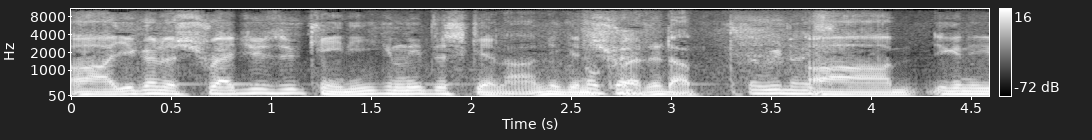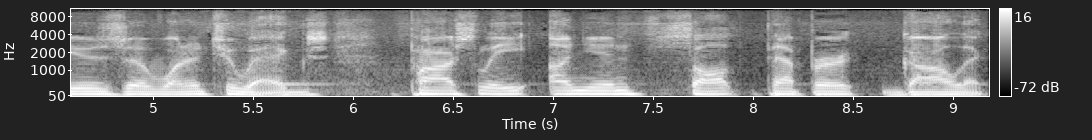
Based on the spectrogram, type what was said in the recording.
Uh, you're going to shred your zucchini. You can leave the skin on. You can Okay. shred it up. Very nice. Um, you're going to use uh, one or two eggs, parsley, onion, salt, pepper, garlic.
